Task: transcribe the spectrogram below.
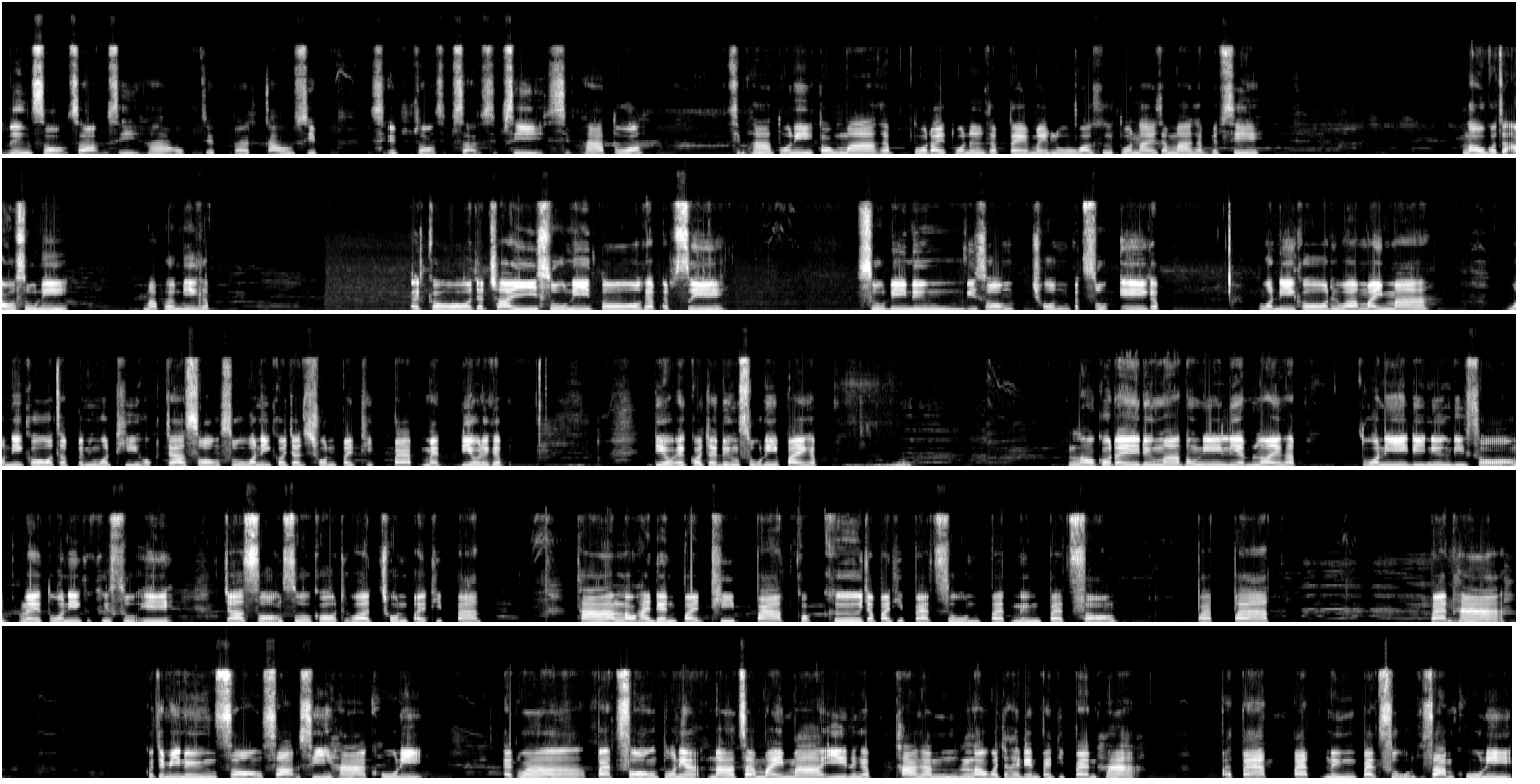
หนึ่งสองสามสี่ห้าหกเจ็ดแปดเก้าสิบสิบเอ็ดสิบสองสิบสามสิบสี่สิบห้าตัวสิบห้าตัวนี้ต้องมาครับตัวใดตัวหนึ่งครับ แต่ไม่รู้ว่าคือตัวไหนจะมาครับ FC เราก็จะเอาสูตรนี้มาเพิ่มอีกครับ แอดก็จะใช้สูตรนี้ต่อครับ FC สูตรดีหนึ่งดีสองชนกับสูตร A ครับงวดนี้ก็ถือว่าไม่มางวดนี้ก็จะเป็นงวดที่หกจ้าสองสูวันนี้ก็จะชนไปที่แปดเม็ดเดียวเลยครับ เดียวเอ็กก็จะดึงสูตรนี้ไปครับ เราก็ได้ดึงมาตรงนี้เรียบร้อยครับ ตัวนี้ดีหนึ่งดีสองและตัวนี้ก็คือสู้ A จ้าสองสู้ก็ถือว่าชนไปที่แปดถ้าเราให้เด่นไปที่แปดก็คือจะไปที่แปดศูนย์แปดหนึ่งแปดสองแปดแปดแปดห้าก็จะมีหนึ่งสองสามสี่ห้าคู่นี้แอดว่าแปดสองตัวเนี้ยน่าจะไม่มาอีกนะครับ ถ้างั้นเราก็จะให้เด่นไปที่แปดห้าแปดแปดแปดหนึ่งแปดศูนย์สามคู่นี้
